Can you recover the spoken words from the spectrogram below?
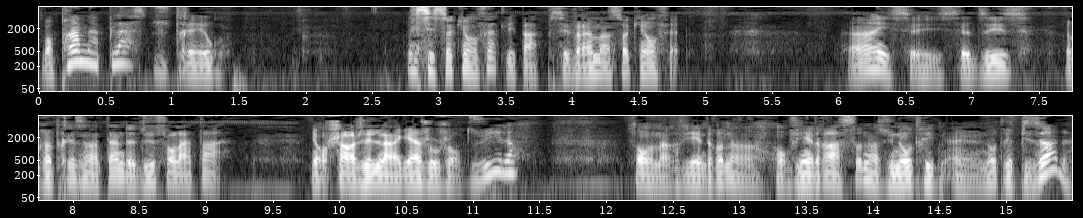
Il va prendre la place du Très-Haut. Mais c'est ça qu'ils ont fait, les papes. C'est vraiment ça qu'ils ont fait. Hein, ils, se, disent représentants de Dieu sur la terre. Ils ont changé le langage aujourd'hui, là. On en reviendra à ça dans autre, un autre épisode.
